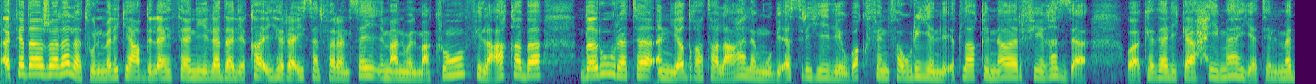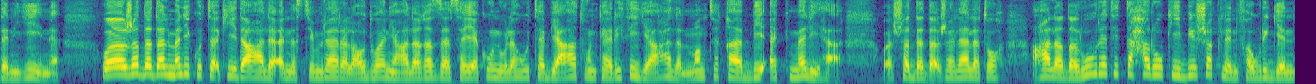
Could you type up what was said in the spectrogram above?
أكد جلالة الملك عبد الله الثاني لدى لقائه الرئيس الفرنسي إيمانويل ماكرون في العقبة ضرورة أن يضغط العالم بأسره لوقف فوري لإطلاق النار في غزة وكذلك حماية المدنيين وجدد الملك التأكيد على أن استمرار العدوان على غزة سيكون له تبعات كارثية على المنطقة بأكملها وشدد جلالته على ضرورة التحرك بشكل فوري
